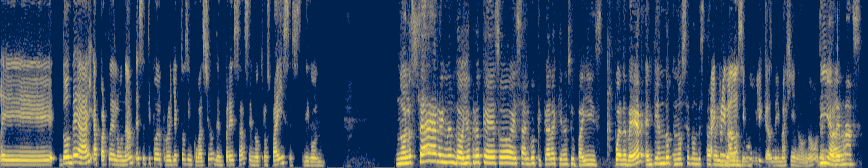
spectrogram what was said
Eh, ¿Dónde hay, aparte de la UNAM, ese tipo de proyectos de incubación de empresas en otros países? Digo, no lo sé, Reinaldo. Yo creo que eso es algo que cada quien en su país puede ver. Entiendo, no sé dónde está Hay privadas y públicas, me imagino, ¿no? sí, además.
